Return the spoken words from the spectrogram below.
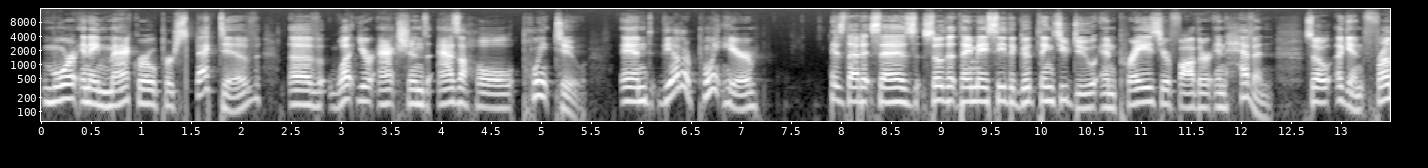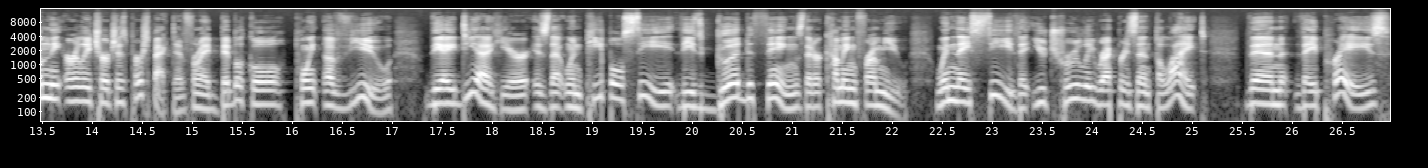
more in a macro perspective of what your actions as a whole point to. And the other point here is that it says, so that they may see the good things you do and praise your Father in heaven. So, again, from the early church's perspective, from a biblical point of view, the idea here is that when people see these good things that are coming from you, when they see that you truly represent the light, then they praise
